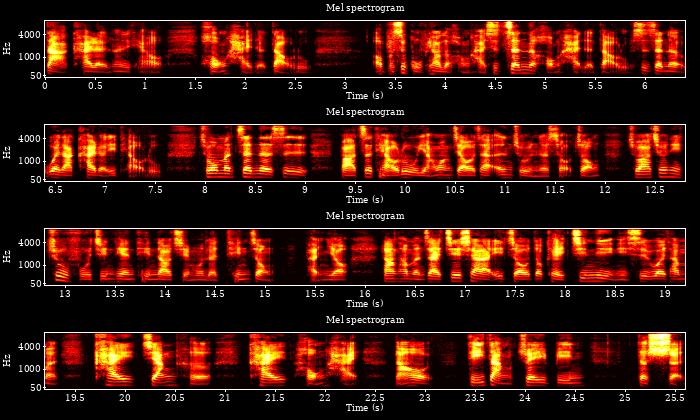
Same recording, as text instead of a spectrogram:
打开了那条红海的道路。而、哦、不是股票的红海，是真的红海的道路，是真的为他开了一条路。所以，我们真的是把这条路仰望交在恩主人的手中。主啊，求你祝福今天听到节目的听众朋友，让他们在接下来一周都可以经历你是为他们开江河、开红海，然后抵挡追兵的神。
